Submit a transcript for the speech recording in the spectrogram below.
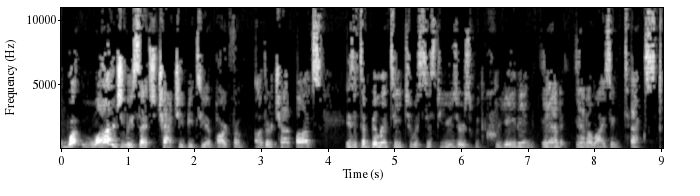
what largely sets ChatGPT apart from other chatbots Is its ability to assist users with creating and analyzing text.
